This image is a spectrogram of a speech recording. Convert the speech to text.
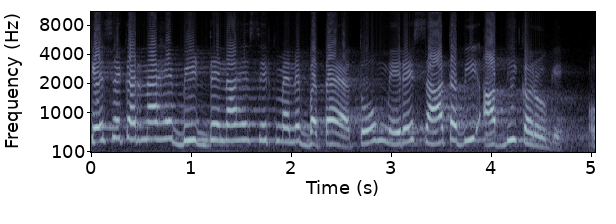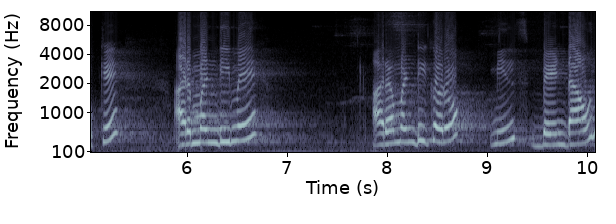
कैसे करना है? बीट देना है, सिर्फ़ मैंने बताया तो मेरे साथ अभी आप भी करोगे ओके अरमंडी में, अरमंडी करो, means bend down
